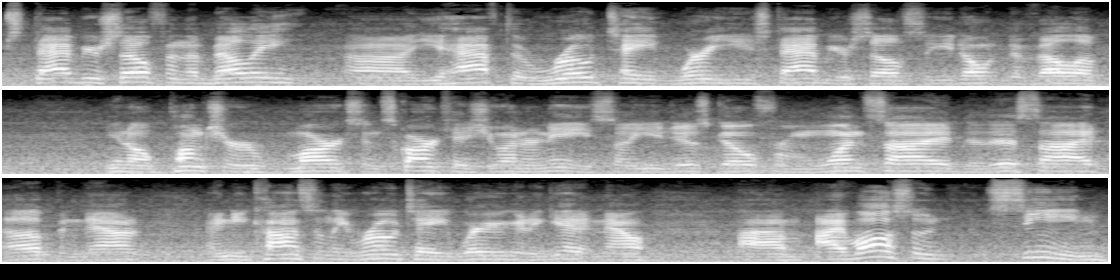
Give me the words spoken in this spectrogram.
stab yourself in the belly uh, you have to rotate where you stab yourself so you don't develop, you know, puncture marks and scar tissue underneath. So you just go from one side to this side, up and down, and you constantly rotate where you're going to get it. Now, Um, I've also seen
